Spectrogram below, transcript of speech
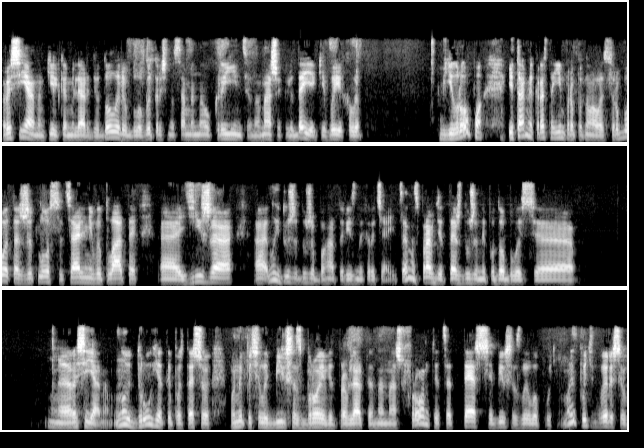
росіянам. Кілька мільярдів доларів було витрачено саме на українців, на наших людей, які виїхали. В Європу, і там якраз на їм пропонувалась робота, житло, соціальні виплати, е, їжа, е, ну і дуже дуже багато різних речей. І це насправді теж дуже не подобалось е, росіянам. Ну і друге, типу, те, що вони почали більше зброї відправляти на наш фронт, і це теж ще більше злило Путін. Ну і Путін вирішив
